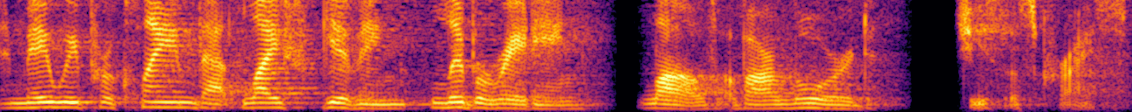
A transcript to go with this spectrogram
And may we proclaim that life giving, liberating love of our Lord Jesus Christ.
